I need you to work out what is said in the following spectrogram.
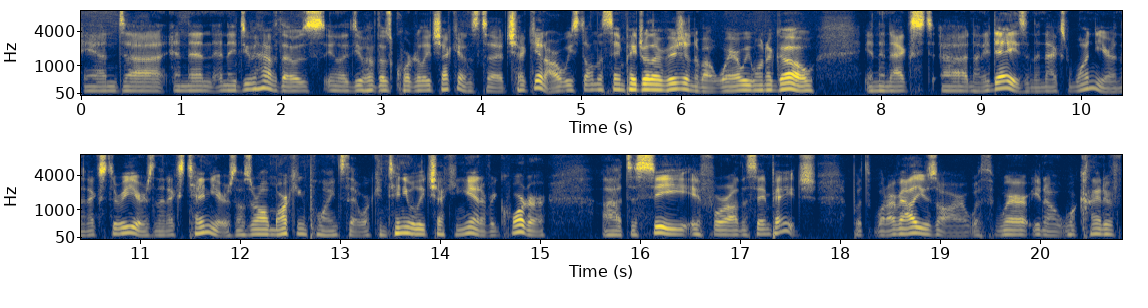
and uh, and then and they do have those, you know, they do have those quarterly check-ins to check in. Are we still on the same page with our vision about where we want to go? in the next uh, 90 days, in the next one year, in the next three years, in the next 10 years. Those are all marking points that we're continually checking in every quarter uh, to see if we're on the same page with what our values are, with where you know what kind of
